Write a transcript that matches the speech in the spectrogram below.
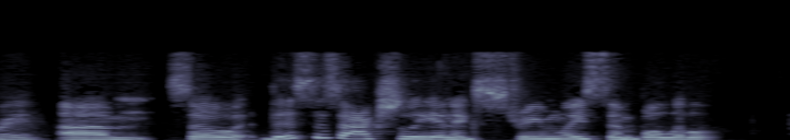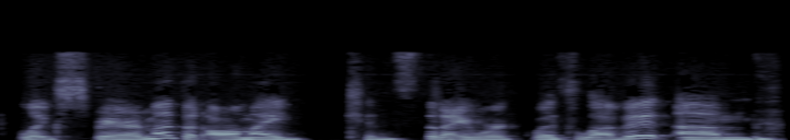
Right. Um, so this is actually an extremely simple little experiment, but all my kids that I work with love it. Um,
